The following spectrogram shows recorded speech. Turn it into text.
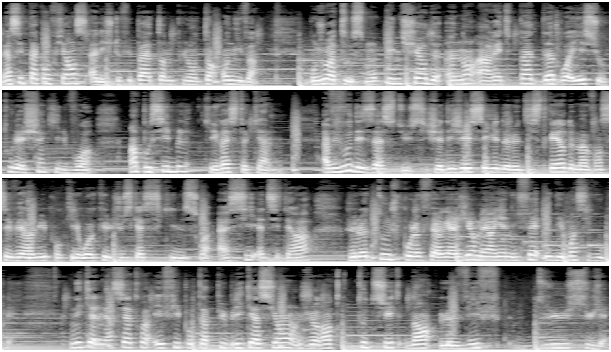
merci de ta confiance, allez je te fais pas attendre plus longtemps, on y va. Bonjour à tous, mon pincher de 1 an arrête pas d'aboyer sur tous les chiens qu'il voit, impossible qu'il reste calme. Avez-vous des astuces? J'ai déjà essayé de le distraire, de m'avancer vers lui pour qu'il recule jusqu'à ce qu'il soit assis, etc. Je le touche pour le faire réagir, mais rien n'y fait. Aidez-moi s'il vous plaît. Nickel, merci à toi Effie pour ta publication. Je rentre tout de suite dans le vif du sujet.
